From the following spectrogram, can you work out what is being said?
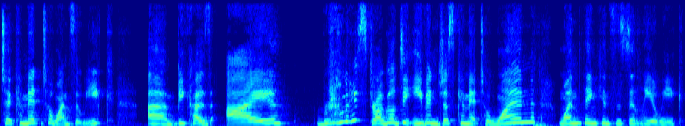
to commit to once a week um, because I really struggled to even just commit to one one thing consistently a week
